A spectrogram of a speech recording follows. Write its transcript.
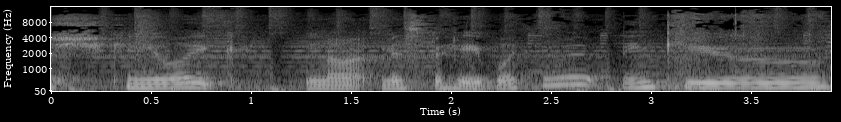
Gosh. Can you like not misbehave like that? Thank you.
